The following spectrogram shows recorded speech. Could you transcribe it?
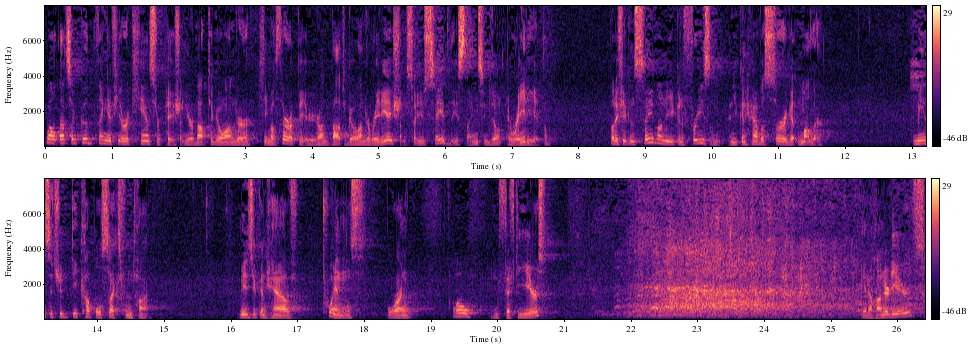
Well, that's a good thing if you're a cancer patient. You're about to go under chemotherapy or you're about to go under radiation. So you save these things and you don't irradiate them. But if you can save them you can freeze them and you can have a surrogate mother, it means that you decouple sex from time. It means you can have twins born, oh, in 50 years, in 100 years,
